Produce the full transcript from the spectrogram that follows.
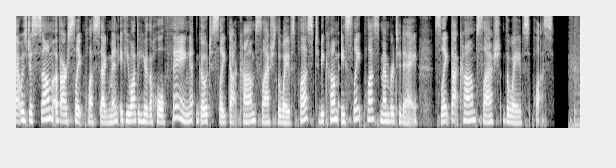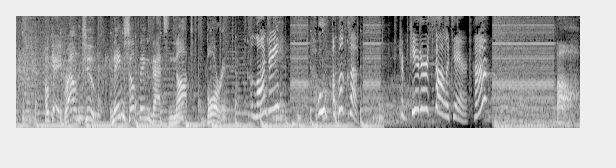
That was just some of our Slate Plus segment. If you want to hear the whole thing, go to slate.com slash the waves plus to become a Slate Plus member today. Slate.com slash the waves plus. Okay, round two. Name something that's not boring. A laundry? Ooh, a book club. Computer solitaire, huh? Ah, oh,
